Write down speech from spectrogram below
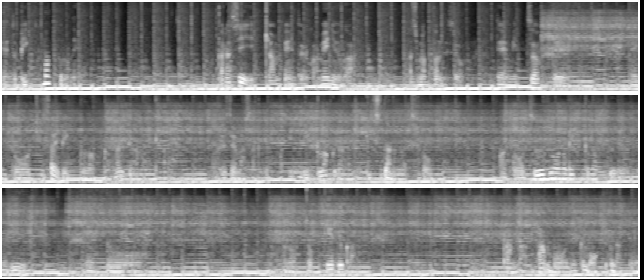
えっとビッグマックのね、新しいキャンペーンというかメニューが始まったんですよ。で、3つあって、えっ、と、小さいビッグマック、なんていう名前だっけな。忘れちゃいましたけど、ビッグマックだと1段のやつと、あと通常のビッグマックよりえっ、とあの直径というかパンがパンも肉も大きくなってる、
